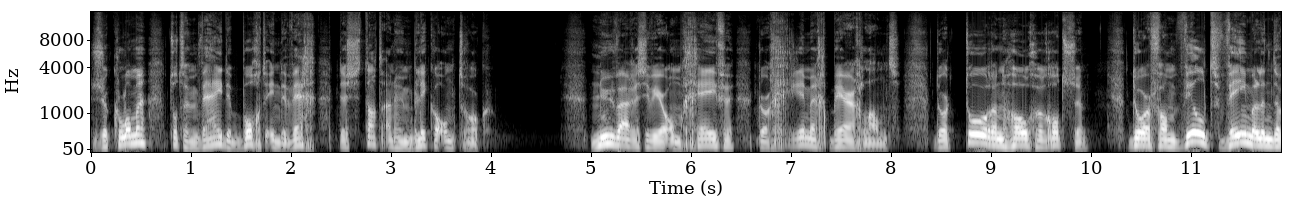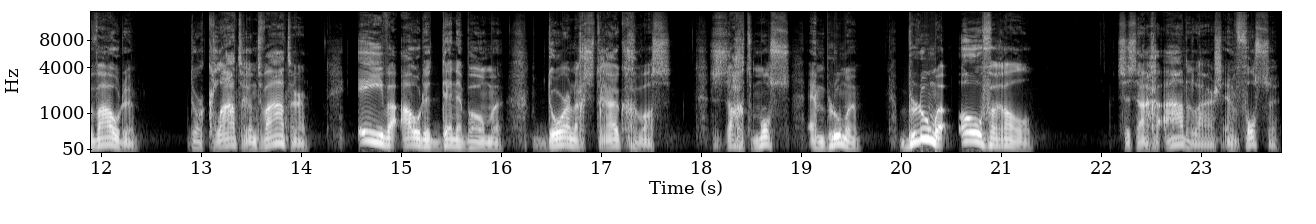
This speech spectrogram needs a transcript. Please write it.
Ze klommen tot een wijde bocht in de weg de stad aan hun blikken onttrok. Nu waren ze weer omgeven door grimmig bergland, door torenhoge rotsen, door van wild wemelende wouden, door klaterend water, eeuwenoude dennenbomen, doornig struikgewas, zacht mos en bloemen, bloemen overal. Ze zagen adelaars en vossen,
